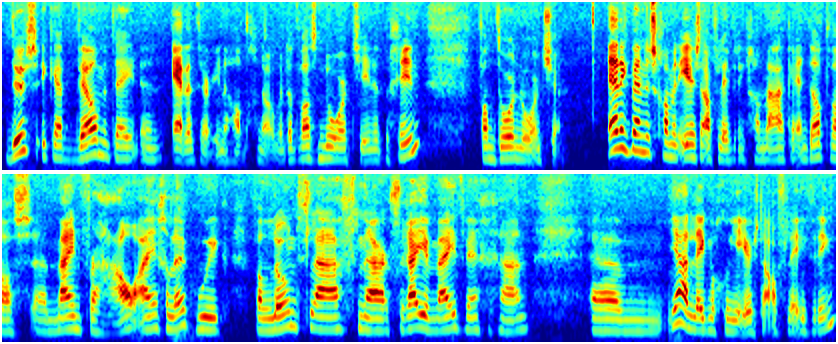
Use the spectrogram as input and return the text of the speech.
Dus ik heb wel meteen een editor in de hand genomen. Dat was Noortje in het begin, van Door Noortje. En ik ben dus gewoon mijn eerste aflevering gaan maken. En dat was uh, mijn verhaal eigenlijk. Hoe ik van loonslaaf naar vrije meid ben gegaan. Um, ja, leek me een goede eerste aflevering.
